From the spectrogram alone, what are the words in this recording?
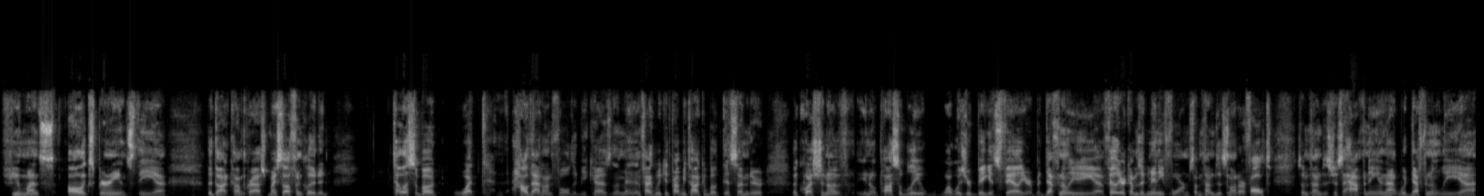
few months all experienced the uh, the dot com crash, myself included. Tell us about what how that unfolded because in fact we could probably talk about this under a question of you know possibly what was your biggest failure but definitely uh, failure comes in many forms. Sometimes it's not our fault. Sometimes it's just a happening and that would definitely uh,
